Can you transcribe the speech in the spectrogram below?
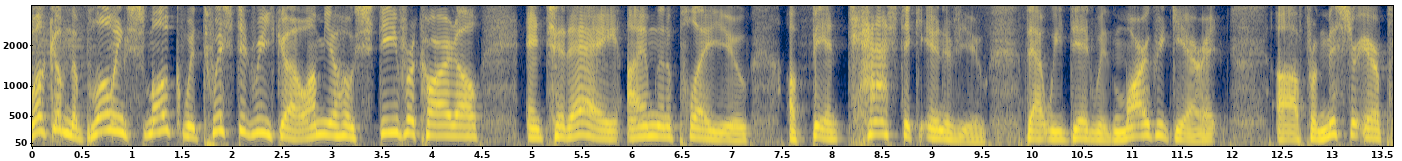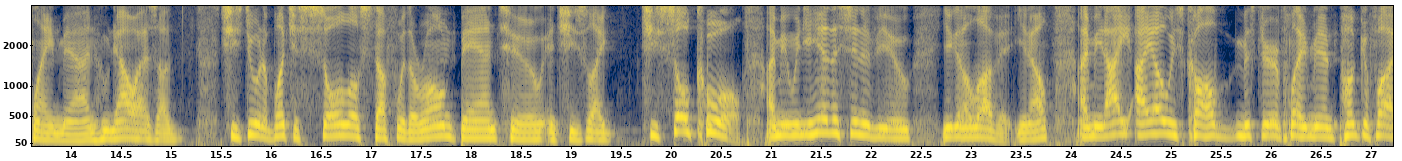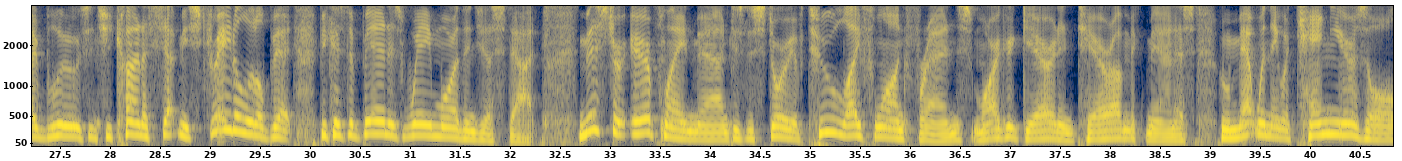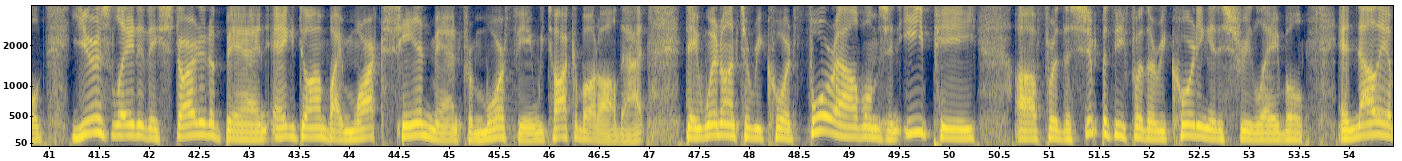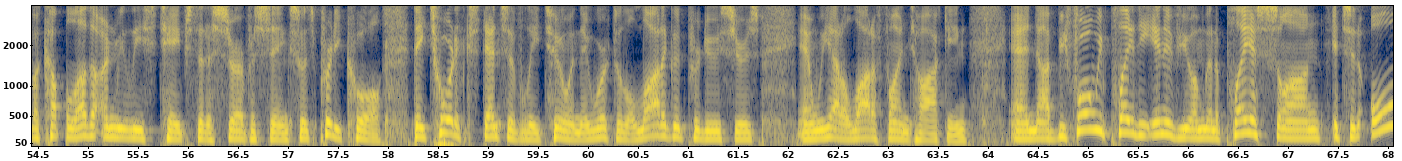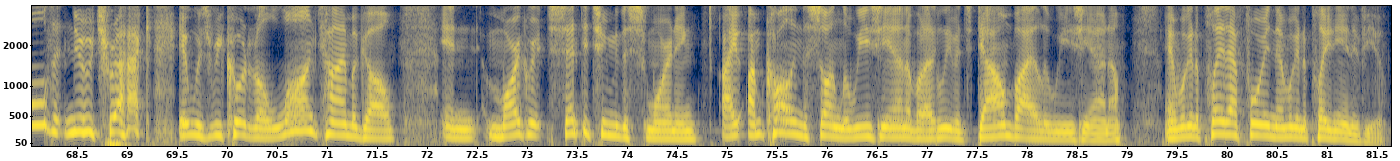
Welcome to Blowing Smoke with Twisted Rico. I'm your host, Steve Ricardo, and today I am going to play you a fantastic interview that we did with Margaret Garrett. Uh, from Mr. Airplane Man, who now has a, she's doing a bunch of solo stuff with her own band too, and she's like she's so cool. I mean, when you hear this interview, you're gonna love it. You know, I mean, I I always call Mr. Airplane Man Punkified Blues, and she kind of set me straight a little bit because the band is way more than just that. Mr. Airplane Man is the story of two lifelong friends, Margaret Garrett and Tara McManus, who met when they were 10 years old. Years later, they started a band egged on by Mark Sandman from Morphine. We talk about all that. They went on to record four albums, an EP uh, for the Sympathy for the Recording Industry label, and now they have a couple other unreleased tapes that are surfacing, so it's pretty cool. They toured extensively too, and they worked with a lot of good producers, and we had a lot of fun talking. And uh, before we play the interview, I'm going to play a song. It's an old new track. It was recorded a long time ago, and Margaret sent it to me this morning. I, I'm calling the song Louisiana, but I believe it's Down by Louisiana. And we're going to play that for you, and then we're going to play the interview.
